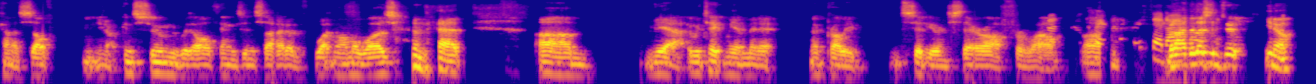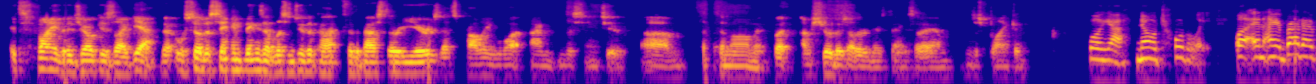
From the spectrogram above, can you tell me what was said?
kind of self you know consumed with all things inside of what normal was that um yeah it would take me a minute. I'd probably sit here and stare off for a while. Okay. um, I but I, I listened to you know it's funny the joke is like yeah so the same things i've listened to the for the past 30 years that's probably what i'm listening to um, at the moment. But i'm sure there's other new things that i am I'm just blanking well yeah no totally well, and I brought up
